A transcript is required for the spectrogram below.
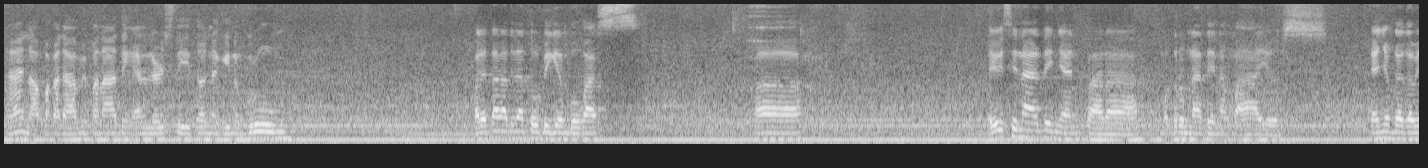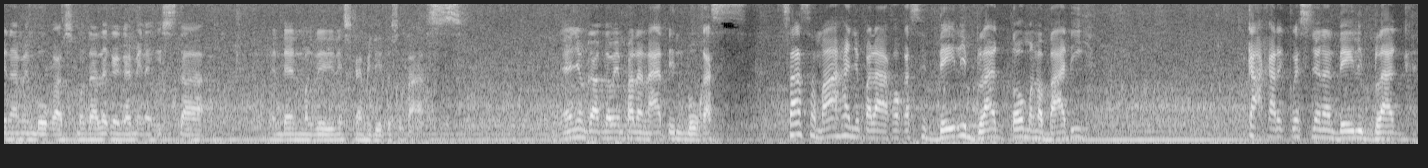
Yan, napakadami pa nating endlers dito na ginugroom. Palitan natin ng tubig yan bukas. Ah... ayusin natin yan para mag-room natin ng maayos. Yan yung gagawin namin bukas. Maglalagay kami ng isda and then maglilinis kami dito sa taas. Yan yung gagawin pala natin bukas. Sasamahan nyo pala ako kasi daily vlog to mga buddy. Kaka-request nyo ng daily vlog.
